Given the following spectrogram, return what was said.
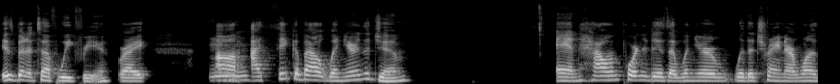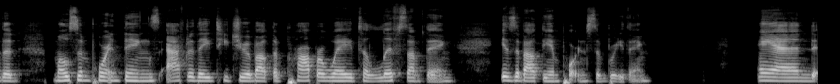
it's been a tough week for you, right? Um, Mhm. I think about when you're in the gym and how important it is that when you're with a trainer, one of the most important things after they teach you about the proper way to lift something is about the importance of breathing and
